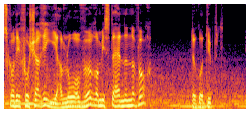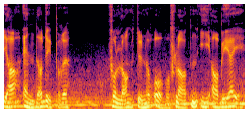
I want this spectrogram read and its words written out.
Skal de få sharialover å miste hendene for? Det går dypt, ja, enda dypere. For langt under overflaten i Abyei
